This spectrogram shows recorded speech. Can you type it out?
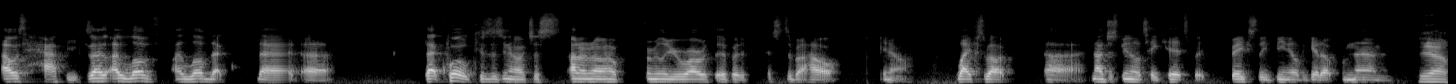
I was happy because I, I love I love that that. uh that quote because you know it's just I don't know how familiar you are with it, but it's just about how you know life's about uh, not just being able to take hits, but basically being able to get up from them yeah.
